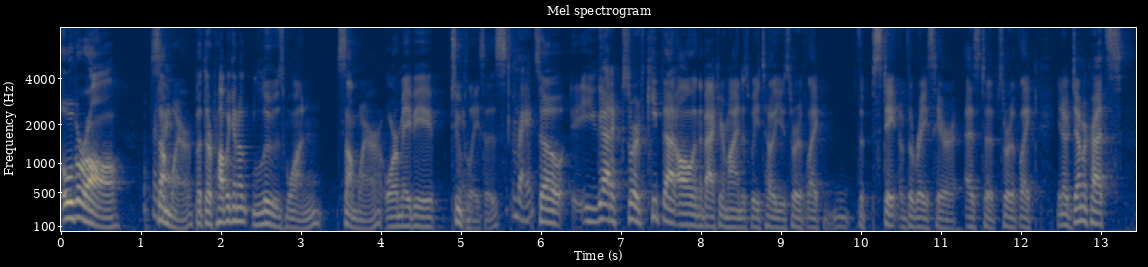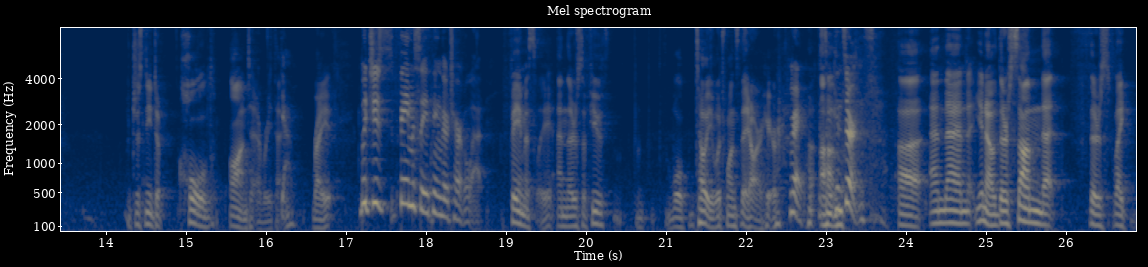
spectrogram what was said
overall somewhere, but they're probably going to lose one somewhere or maybe two places. Right. So you got to sort of keep that all in the back of your mind as we tell you sort of like the state of the race here as to sort of like, you know, Democrats just need to hold on to everything, Yeah. right? Which is famously a thing they're terrible at. Famously, and there's a few. We'll tell you which ones they are here. Right. Some concerns. Uh, and then you know, there's some that there's like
